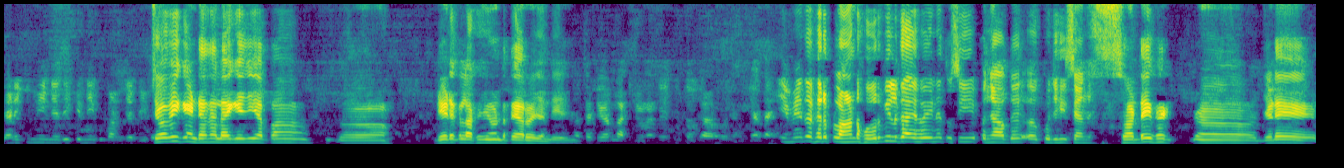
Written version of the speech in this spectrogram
ਯਾਨੀ ਕਿ ਮਹੀਨੇ ਦੀ ਕਿੰਨੀ ਕੁ ਬਣ ਜਾਂਦੀ 24 ਘੰਟਿਆਂ ਦਾ ਲੱਗੇ ਜੀ ਆਪਾਂ ਅਹ, ਡੇਢ ਕੁ ਲੱਖ ਯੂਨਿਟ ਤਿਆਰ ਹੋ ਜਾਂਦੀ ਹੈ ਜੀ। ਅੱਛਾ 1.5 ਲੱਖ ਯੂਨਿਟ ਇੱਥੋਂ ਤਿਆਰ ਹੋ ਜਾਂਦੀ ਹੈ। ਤਾਂ ਇਵੇਂ ਦਾ ਫਿਰ ਪਲਾਂਟ ਹੋਰ ਵੀ ਲਗਾਏ ਹੋਏ ਨੇ ਤੁਸੀਂ ਪੰਜਾਬ ਦੇ ਕੁਝ ਹਿੱਸਿਆਂ 'ਚ ਸਾਡੇ ਜਿਹੜੇ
